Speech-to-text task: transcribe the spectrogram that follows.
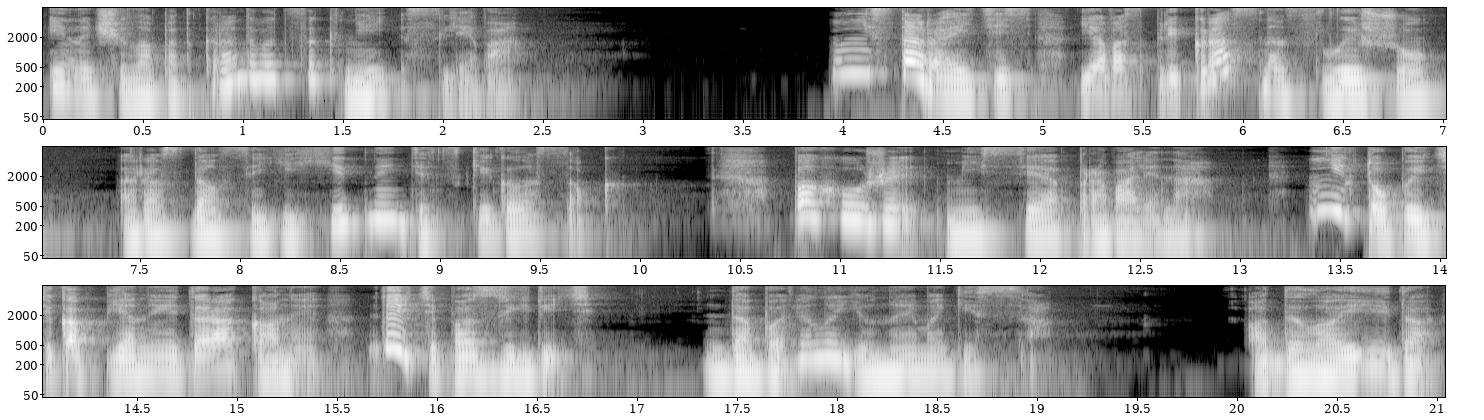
и начала подкрадываться к ней слева. «Не старайтесь, я вас прекрасно слышу», раздался ехидный детский голосок. Похоже, миссия провалена. Не топайте, как пьяные тараканы, дайте позырить, добавила юная магисса. Аделаида,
